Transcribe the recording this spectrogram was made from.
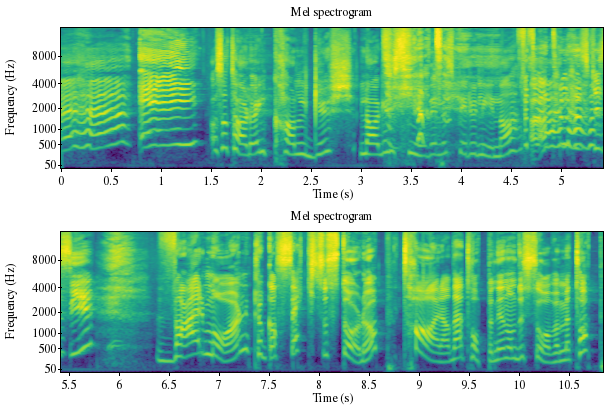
Ey! Og så tar du en kald dusj, lag en smoothie med spirulina. Hver morgen klokka seks så står du opp, tar av deg toppen din om du sover med topp,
